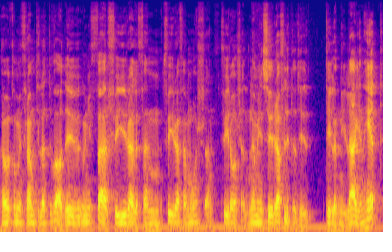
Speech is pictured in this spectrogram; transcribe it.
jag har kommit fram till att det var, det är ju ungefär fyra eller fem, fyra, fem år sedan, fyra år sedan, när min syrra flyttade till, till en ny lägenhet.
